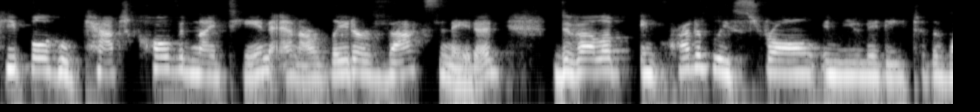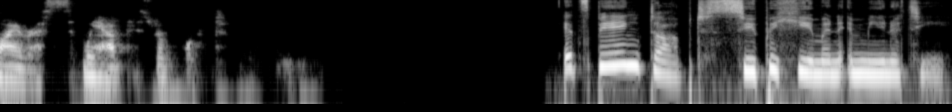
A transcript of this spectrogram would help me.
people who catch COVID 19 and are later vaccinated develop incredibly strong immunity to the virus. We have this report. It's being dubbed superhuman immunity.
